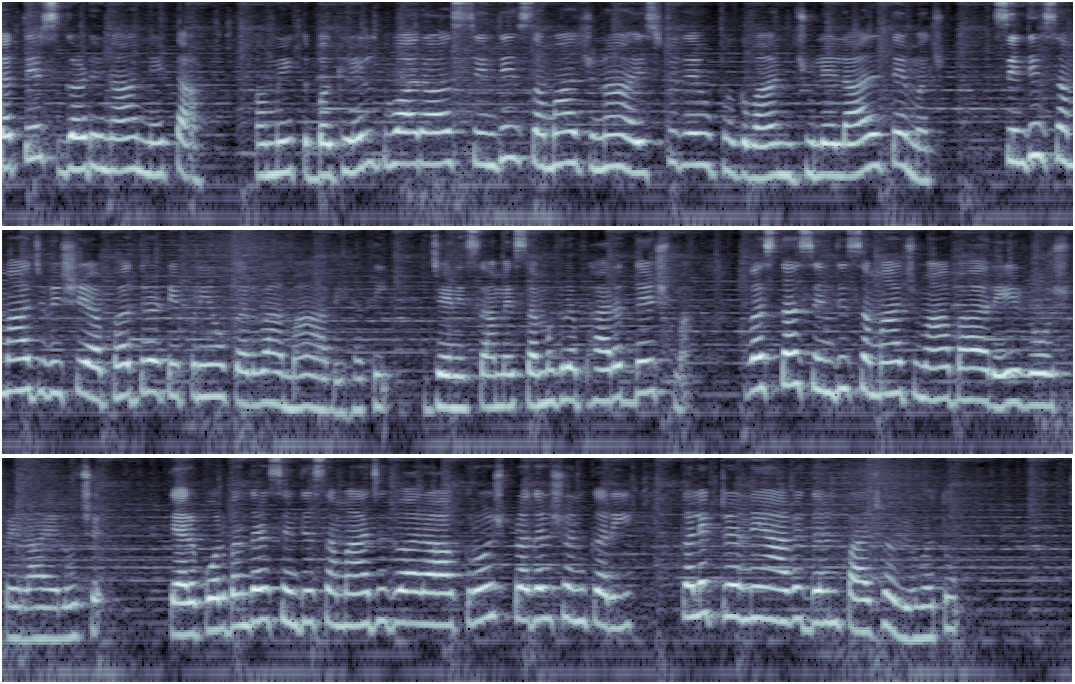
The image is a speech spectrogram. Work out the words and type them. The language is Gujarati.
છત્તીસગઢના નેતા અમિત બઘેલ દ્વારા સિંધી સમાજના ઇષ્ટદેવ ભગવાન ઝૂલેલાલ તેમજ સિંધી સમાજ વિશે અભદ્ર ટિપ્પણીઓ કરવામાં આવી હતી, જેની સામે સમગ્ર ભારત દેશમાં વસતા સિંધી સમાજમાં ભારે રોષ ફેલાયેલો છે. ત્યારે પોરબંદર સિંધી સમાજ દ્વારા આક્રોશ પ્રદર્શન કરી કલેક્ટરને આવેદન પાઠવ્યું હતું.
